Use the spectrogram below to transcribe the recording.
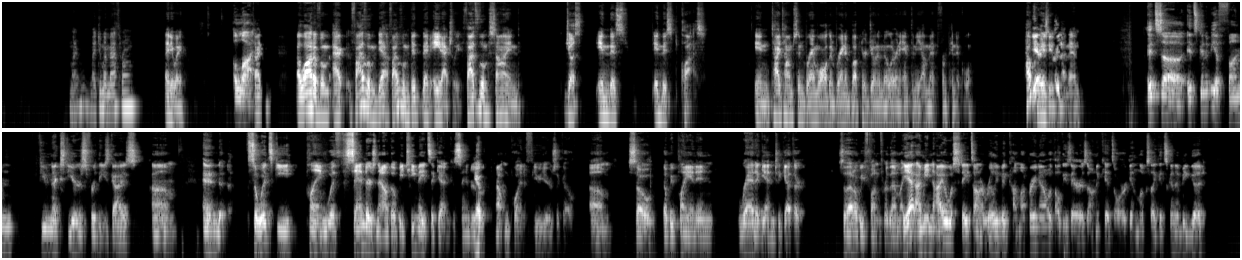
Am I, am I doing my math wrong? Anyway, a lot. A lot of them, five of them, yeah, five of them did. They have eight actually. Five of them signed just in this in this class. In Ty Thompson, Bram Walden, Brandon Buckner, Jonah Miller, and Anthony Ament from Pinnacle. How yeah, crazy is that, man? It's uh, it's going to be a fun few next years for these guys. Um, and Sawitzki playing with Sanders now. They'll be teammates again because Sanders yep. was Mountain Point a few years ago. Um, so they'll be playing in red again together. So that'll be fun for them. Yeah, I mean Iowa State's on a really big come up right now with all these Arizona kids. Oregon looks like it's going to be good.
